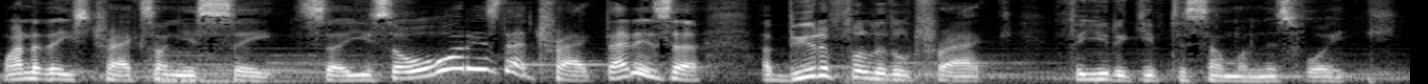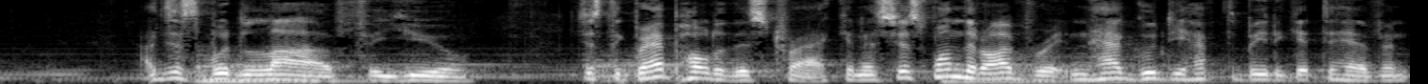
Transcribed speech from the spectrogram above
one of these tracks on your seat. So you say, well, what is that track? That is a, a beautiful little track for you to give to someone this week. I just would love for you just to grab hold of this track. And it's just one that I've written. How good do you have to be to get to heaven?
